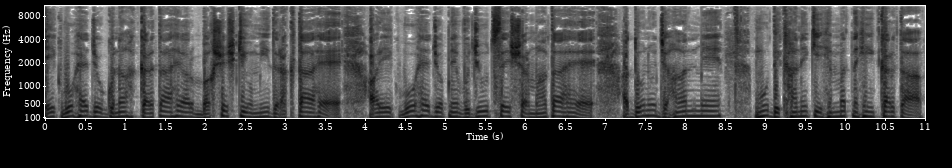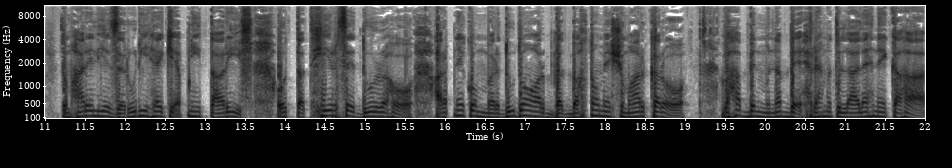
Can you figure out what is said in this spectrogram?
ایک وہ ہے جو گناہ کرتا ہے اور بخشش کی امید رکھتا ہے، اور ایک وہ ہے جو اپنے وجود سے شرماتا ہے۔ اور دونوں جہان میں منہ دکھانے کی ہمت نہیں کرتا۔ تمہارے لیے ضروری ہے کہ اپنی تعریف اور تطہیر سے دور رہو اور اپنے کو مردودوں اور بدبختوں میں شمار کرو۔ وہ بن منبع رحمۃ اللہ علیہ نے کہا،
